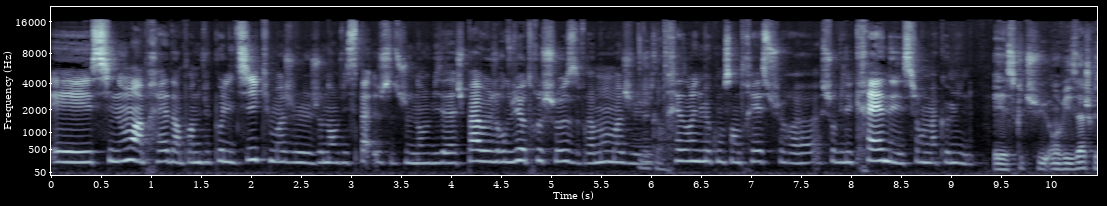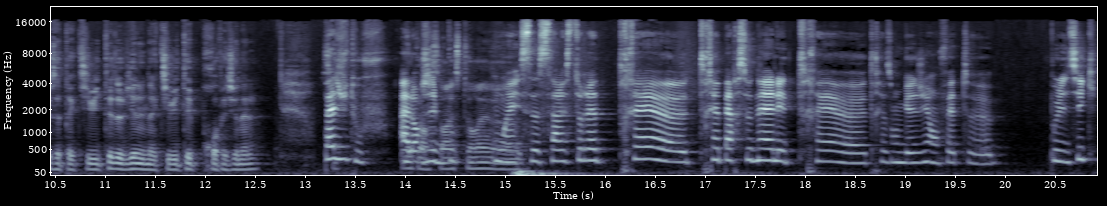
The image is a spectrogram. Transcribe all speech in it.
Et sinon, après, d'un point de vue politique, moi, je, je n'envisage pas, je, pas aujourd'hui autre chose. Vraiment, moi, je- j'ai très envie de me concentrer sur, euh, sur Villecrène et sur ma commune. Et est-ce que tu envisages que cette activité devienne une activité professionnelle? Pas du tout. Alors, j'ai ça resterait, euh, Ouais, ça, ça resterait très, euh, très personnel et très, euh, très engagé en fait euh, politique.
